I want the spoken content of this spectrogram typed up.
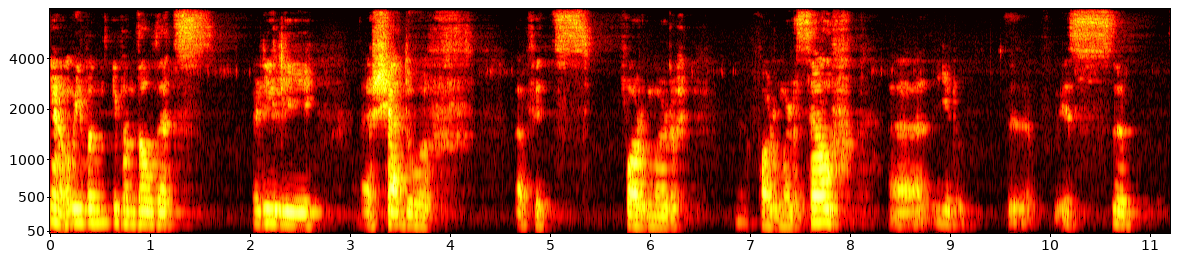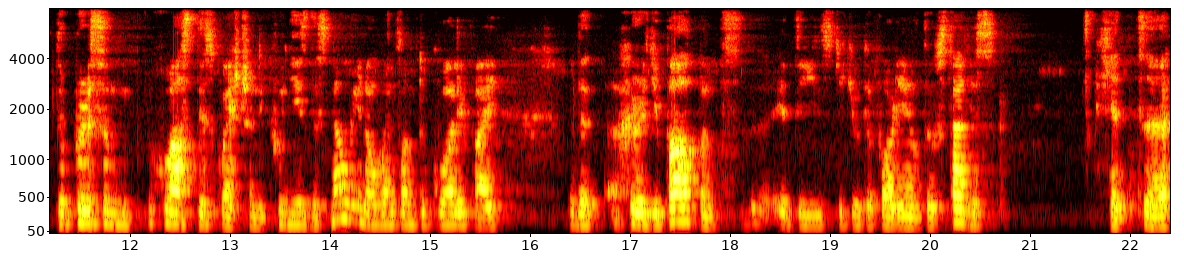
you know, even even though that's really a shadow of of its former former self, uh, you know, uh, is uh, the person who asked this question, who needs this now, you know, went on to qualify that her department at the Institute of Oriental Studies had, uh,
